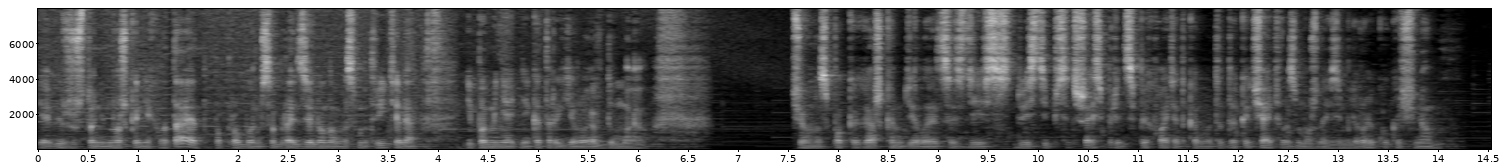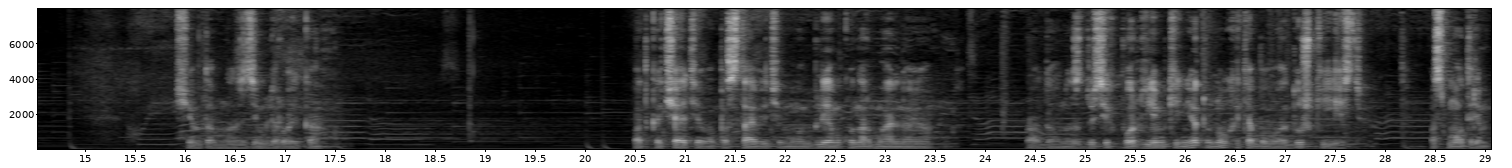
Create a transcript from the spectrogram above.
я вижу, что немножко не хватает. Попробуем собрать зеленого смотрителя и поменять некоторых героев, думаю. Что у нас по КГшкам делается здесь? 256, в принципе, хватит кого-то докачать. Возможно, и землеройку качнем. Чем там у нас землеройка? Подкачать его, поставить ему эмблемку нормальную. Правда, у нас до сих пор ремки нету, но хотя бы ладушки есть. Посмотрим.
